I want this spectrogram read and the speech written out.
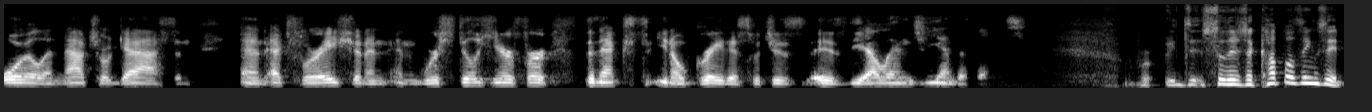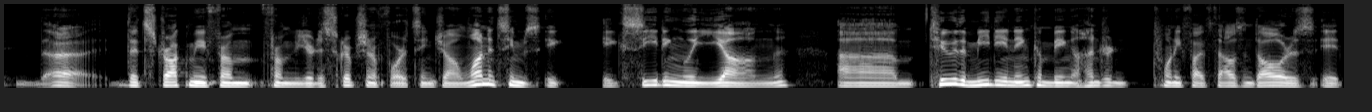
oil and natural gas and, and exploration. And, and we're still here for the next, you know, greatest, which is, is the LNG end of things so there's a couple of things that uh, that struck me from from your description of Fort St. John. One, it seems e- exceedingly young. Um, two, the median income being one hundred twenty-five thousand dollars, it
